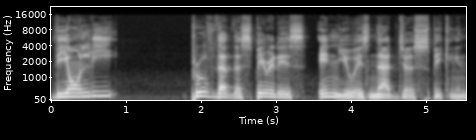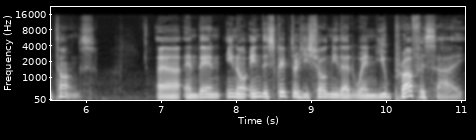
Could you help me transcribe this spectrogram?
the only proof that the spirit is in you is not just speaking in tongues uh, and then you know in the scripture he showed me that when you prophesy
